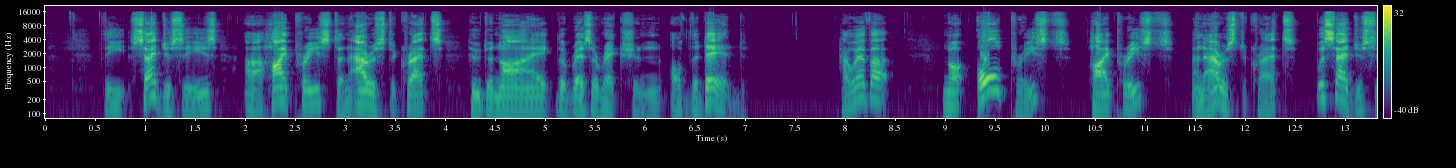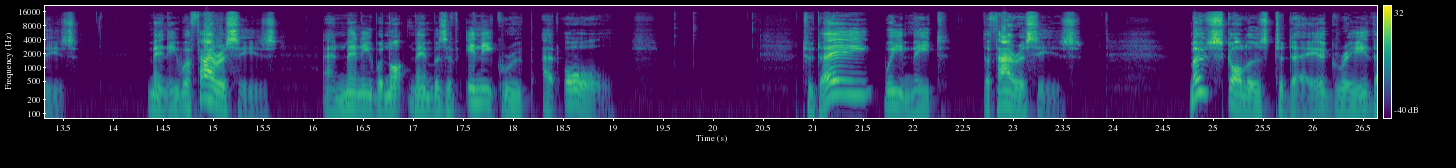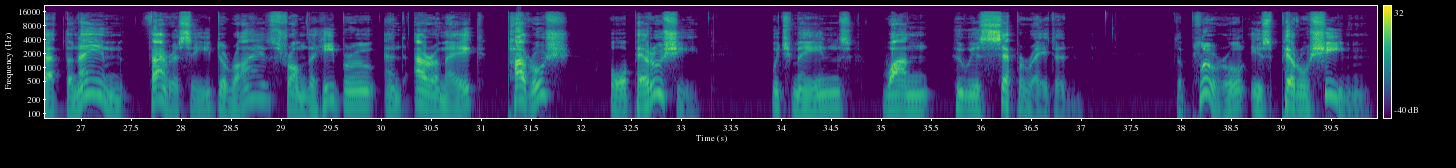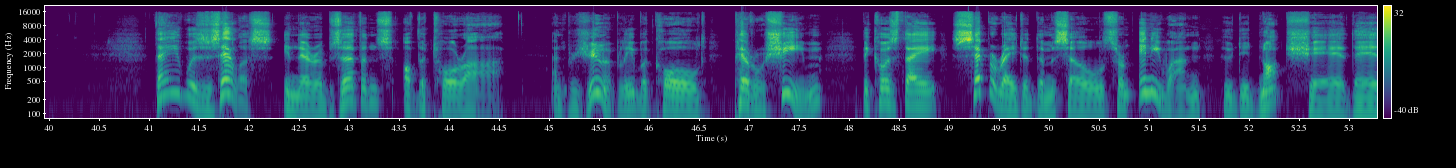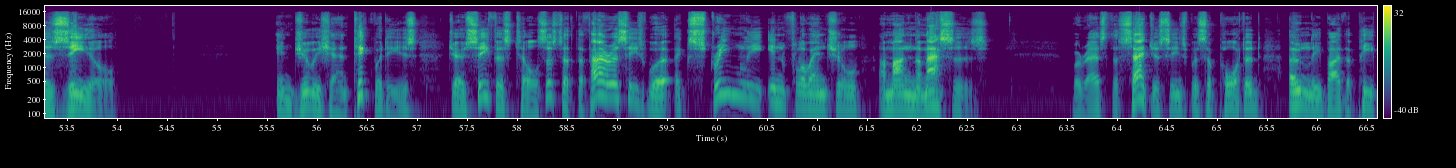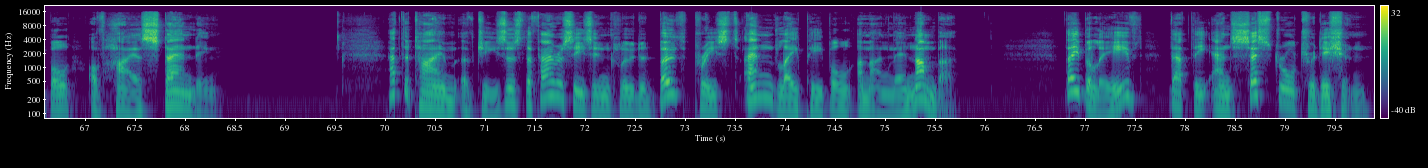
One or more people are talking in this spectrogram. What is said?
the Sadducees are high priests and aristocrats who deny the resurrection of the dead. However, not all priests, high priests, and aristocrats were Sadducees. Many were Pharisees, and many were not members of any group at all. Today we meet the Pharisees. Most scholars today agree that the name Pharisee derives from the Hebrew and Aramaic parush or perushi, which means one who is separated. The plural is perushim, they were zealous in their observance of the Torah, and presumably were called Perushim because they separated themselves from anyone who did not share their zeal. In Jewish antiquities, Josephus tells us that the Pharisees were extremely influential among the masses, whereas the Sadducees were supported only by the people of higher standing. At the time of Jesus, the Pharisees included both priests and lay people among their number. They believed that the ancestral tradition,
